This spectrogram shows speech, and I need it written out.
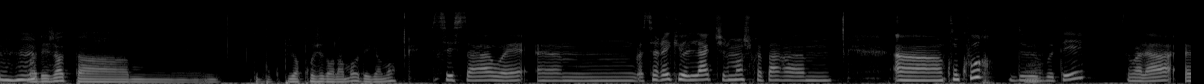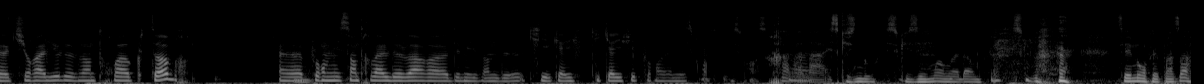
Mhm. Bah, déjà, tu as beaucoup, plusieurs projets dans la mode également. C'est ça, ouais. Euh, bah, c'est vrai que là, actuellement, je prépare euh, un concours de Mhm. beauté, voilà, euh, qui aura lieu le 23 octobre Mhm. pour Miss Centre-Val de Loire euh, 2022, qui est qui qualifie pour Miss France. Miss France. Ah là Ouais. là, excuse-nous, excusez-moi, madame. C'est nous, on fait pas ça.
